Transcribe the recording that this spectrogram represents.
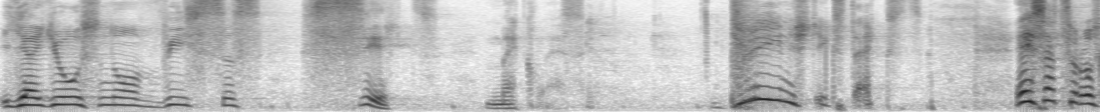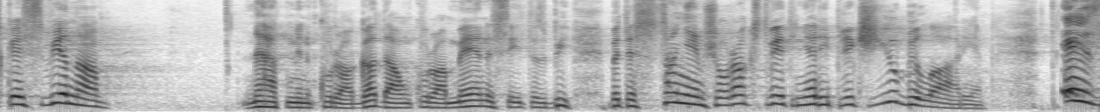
ja jūs no visas sirds meklēsiet. Brīnišķīgs teksts. Es atceros, ka es vienā Neatminu, kurā gadā un kurā mēnesī tas bija, bet es saņēmu šo raksturvietiņu arī priekš jubilāriem. Es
